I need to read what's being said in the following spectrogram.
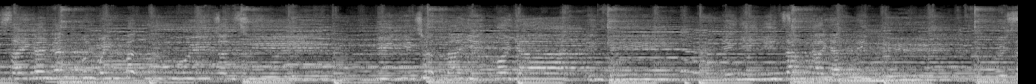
世间根本永不会尽善，愿献出那热爱一点点，仍然愿增加一点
